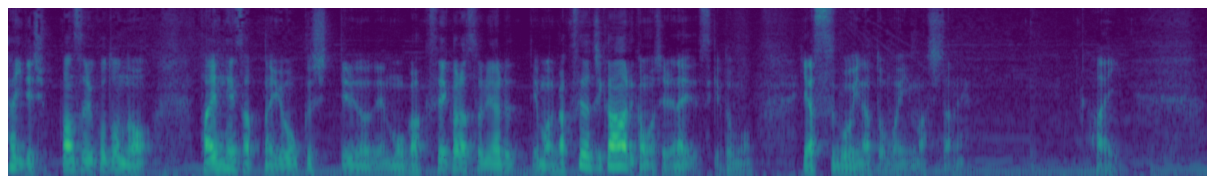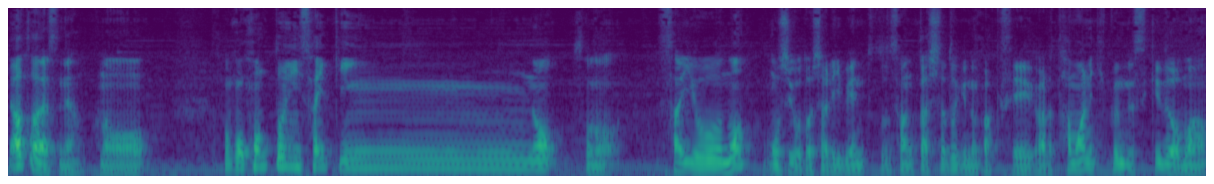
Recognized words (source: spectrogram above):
書いて出版することの大変さってのはよく知ってるので、もう学生からそれやるって、まあ学生は時間あるかもしれないですけども、いや、すごいなと思いましたね。はい。あとはですね、あの、ここ本当に最近の、その、採用のお仕事したりイベントと参加した時の学生からたまに聞くんですけど、まあ、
